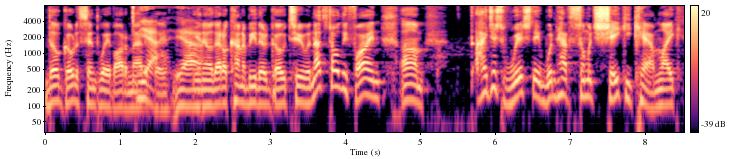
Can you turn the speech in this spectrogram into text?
they'll go to synth wave automatically. Yeah, yeah. You know, that'll kind of be their go-to, and that's totally fine. Um, I just wish they wouldn't have so much shaky cam. Like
